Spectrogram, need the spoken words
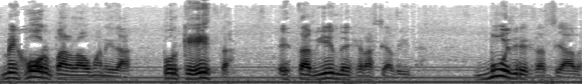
mejor para la humanidad, porque esta está bien desgraciadita, muy desgraciada.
